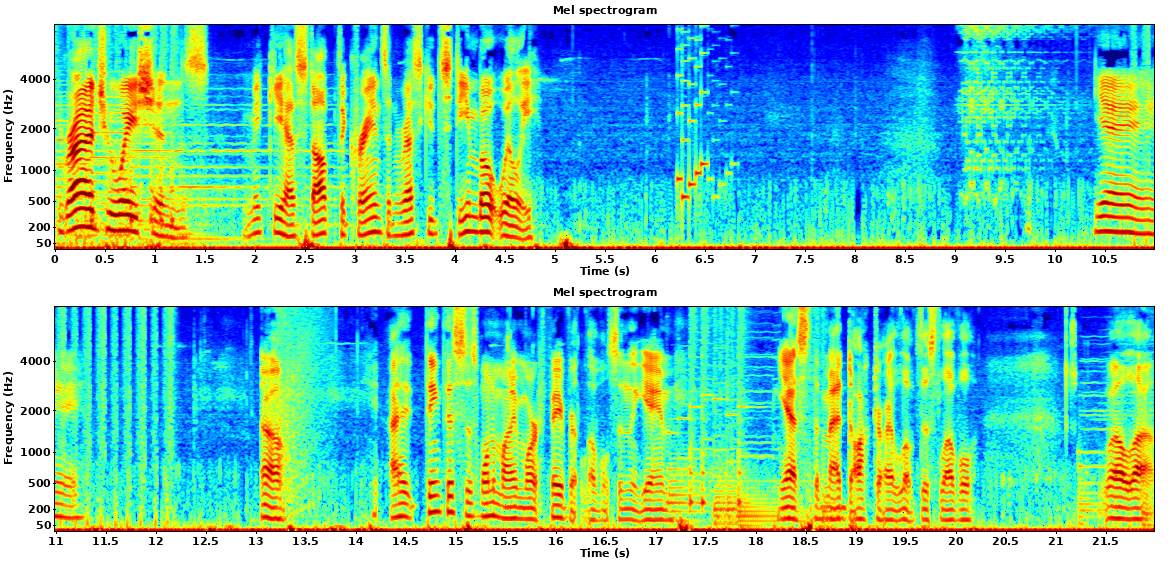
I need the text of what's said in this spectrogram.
Congratulations! Mickey has stopped the cranes and rescued Steamboat Willie. Yay! Oh. I think this is one of my more favorite levels in the game. Yes, the Mad Doctor, I love this level. Well, uh,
